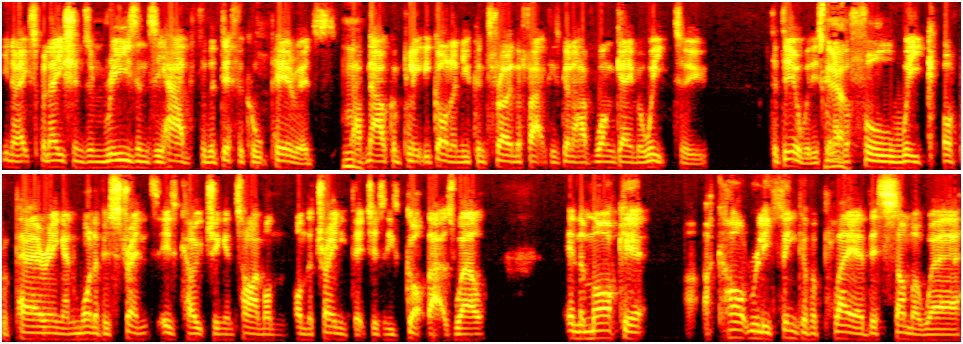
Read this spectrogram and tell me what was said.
you know explanations and reasons he had for the difficult periods mm. have now completely gone, and you can throw in the fact he's going to have one game a week to to deal with. He's going yeah. to have a full week of preparing, and one of his strengths is coaching and time on on the training pitches, and he's got that as well. In the market, I can't really think of a player this summer where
